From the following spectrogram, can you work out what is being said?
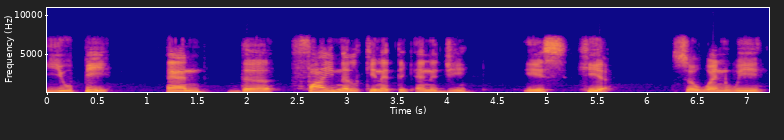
UP, and the final kinetic energy is here. So when we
